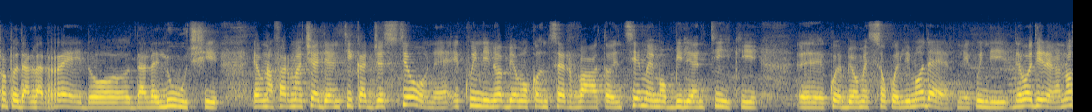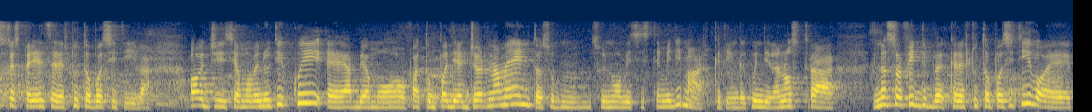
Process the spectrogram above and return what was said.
proprio dall'arredo, dalle luci, è una farmacia di antica gestione e quindi noi abbiamo conservato insieme ai mobili antichi, eh, abbiamo messo quelli moderni, quindi devo dire la nostra esperienza è del tutto positiva. Oggi siamo venuti qui e abbiamo fatto un po' di aggiornamento su, sui nuovi sistemi di marketing, quindi nostra, il nostro feedback è del tutto positivo e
